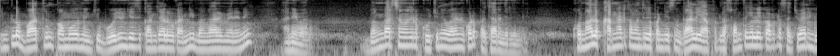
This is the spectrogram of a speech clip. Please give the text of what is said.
ఇంట్లో బాత్రూమ్ కమోడ్ నుంచి భోజనం చేసి కంచాల వరకు అన్నీ బంగారమేనని అనేవారు. బంగారు సమాజంలో కూర్చునేవారని కూడా ప్రచారం జరిగింది. కొన్నాళ్ళు కర్ణాటక మంత్రిగా పనిచేసిన గాలి అప్పట్లో సొంత హెలికాప్టర్ సచివాలయానికి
